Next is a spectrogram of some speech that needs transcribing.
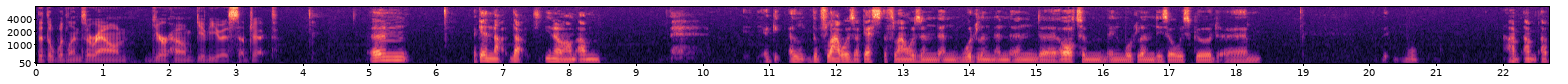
that the woodlands around your home give you as subject? Um, again, that that you know, I'm, I'm the flowers, I guess, the flowers and, and woodland and and uh, autumn in woodland is always good. Um, I, I, I,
